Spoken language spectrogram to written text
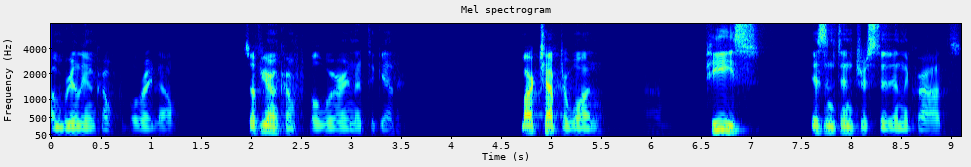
I'm really uncomfortable right now. So if you're uncomfortable, we're in it together. Mark chapter 1. Um, peace isn't interested in the crowds.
